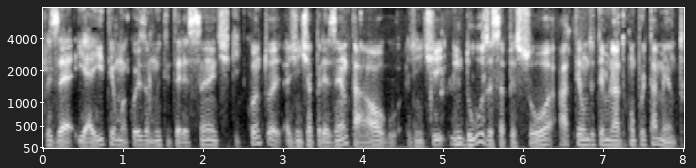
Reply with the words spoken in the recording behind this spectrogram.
Pois é, e aí tem uma coisa muito interessante que quando a gente apresenta algo, a gente induz essa pessoa a ter um determinado comportamento.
